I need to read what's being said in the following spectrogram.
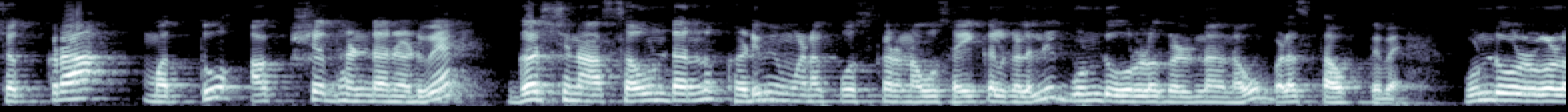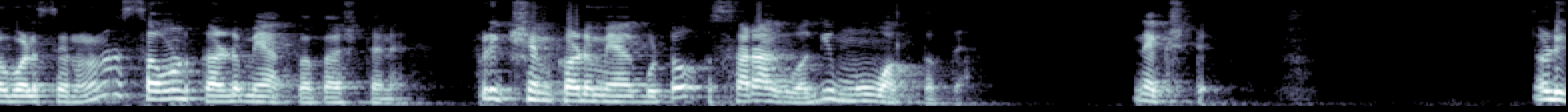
ಚಕ್ರ ಮತ್ತು ಅಕ್ಷದಂಡ ನಡುವೆ ಘರ್ಷಣ ಸೌಂಡನ್ನು ಕಡಿಮೆ ಮಾಡೋಕ್ಕೋಸ್ಕರ ನಾವು ಸೈಕಲ್ಗಳಲ್ಲಿ ಗುಂಡು ಉರುಳುಗಳನ್ನ ನಾವು ಬಳಸ್ತಾ ಹೋಗ್ತೇವೆ. ಗುಂಡು ಉರುಳುಗಳು ಬಳಸಿದ್ರೆ ಸೌಂಡ್ ಕಡಿಮೆ ಆಗ್ತದೆ ಅಷ್ಟೇ ಫ್ರಿಕ್ಷನ್ ಕಡಿಮೆ ಆಗಿಬಿಟ್ಟು ಸರಾಗವಾಗಿ ಮೂವ್ ಆಗ್ತದೆ. ನೆಕ್ಸ್ಟ್ ನೋಡಿ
